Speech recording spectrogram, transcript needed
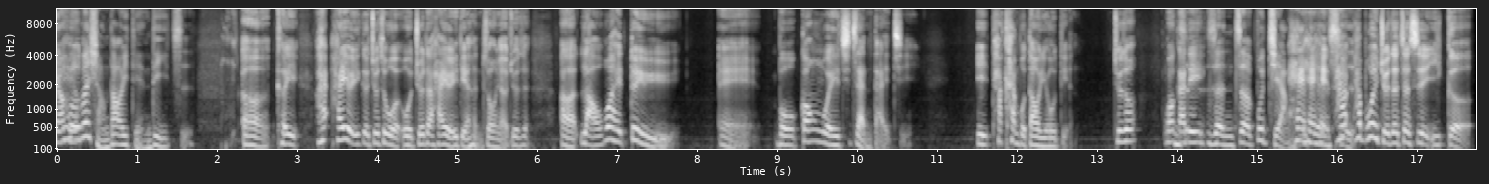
然后有没有想到一点例子？呃，可以。还还有一个就是，我我觉得还有一点很重要，就是呃，老外对于诶。某恭维去站代机，以他看不到优点，就说我赶紧忍着不讲，嘿嘿嘿，他他不会觉得这是一个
